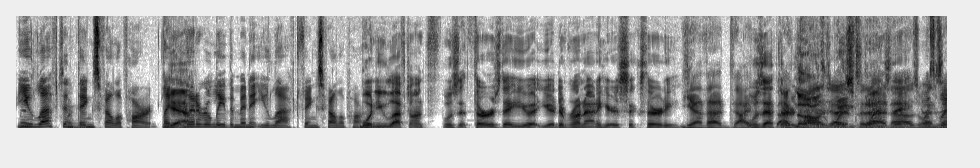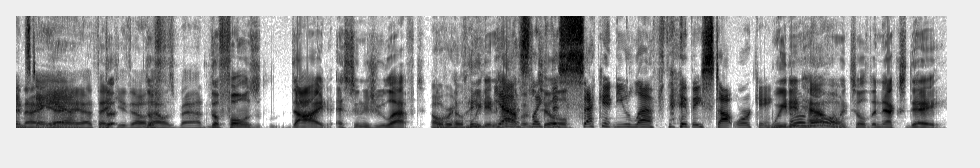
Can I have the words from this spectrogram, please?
you left and things fell apart. Like yeah. literally the minute you left, things fell apart. When you left on was it Thursday? You you had to run out of here at six thirty. Yeah, that I, was that Thursday. I apologize no, for that. Wednesday. That was Wednesday, was Wednesday night. Yeah, yeah. yeah. Thank the, you though. The, that was bad. The phones died as soon as you left. Oh really? We didn't yes, have them like till, the second you left, they, they stopped working. We oh, didn't oh, have no. them until the next day.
